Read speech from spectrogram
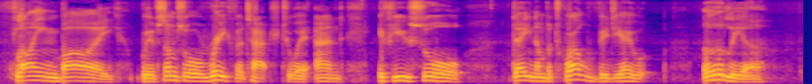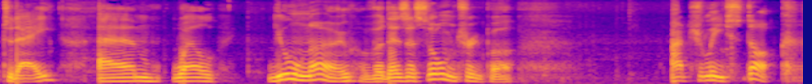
flying by with some sort of reef attached to it. And if you saw day number 12 video earlier today, um, well, you'll know that there's a stormtrooper actually stuck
